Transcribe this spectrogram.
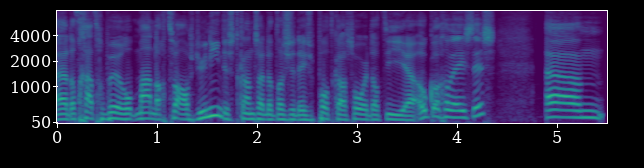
Uh, dat gaat gebeuren op maandag 12 juni. Dus het kan zijn dat als je deze podcast hoort, dat die ook al geweest is. Um,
